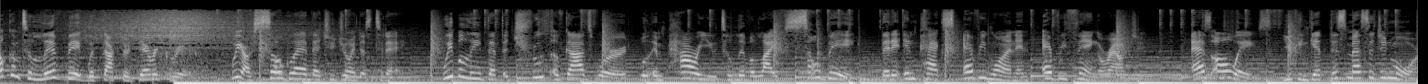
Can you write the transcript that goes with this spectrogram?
Welcome to Live Big with Dr. Derek Grier. We are so glad that you joined us today. We believe that the truth of God's Word will empower you to live a life so big that it impacts everyone and everything around you. As always, you can get this message and more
